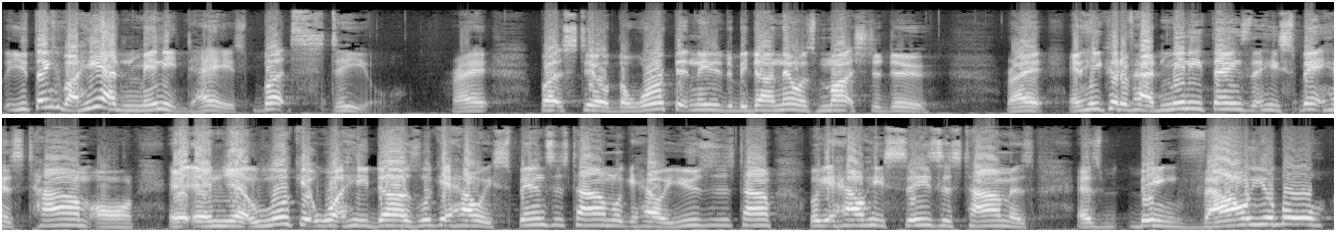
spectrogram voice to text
you think about it, he had many days but still right? But still the work that needed to be done there was much to do right? And he could have had many things that he spent his time on, and, yet look at what he does. Look at how he spends his time. Look at how he uses his time. Look at how he sees his time as, as being valuable,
